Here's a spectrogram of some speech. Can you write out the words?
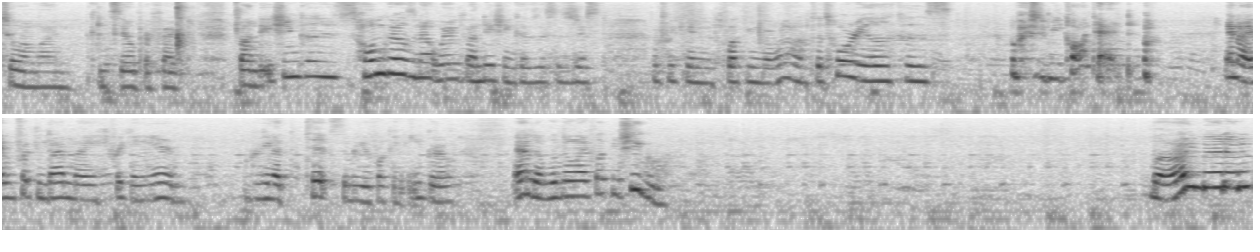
2-in-1 Conceal Perfect foundation because homegirl's not wearing foundation because this is just a freaking fucking around tutorial because it should be content. And I fucking dyed my freaking hair green at the tips to be a fucking e-girl. I end up looking like fucking Shego. But I'm better.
